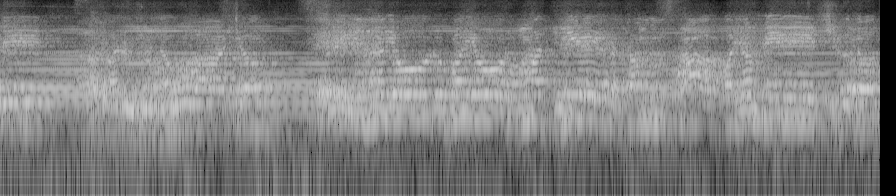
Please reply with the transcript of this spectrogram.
अर्जुन उवाचनयोर्भयोर्मध्येऽर्थं स्थापय मे श्रुत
